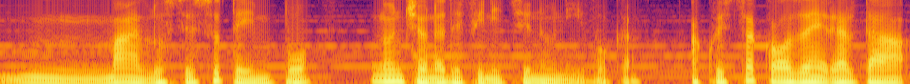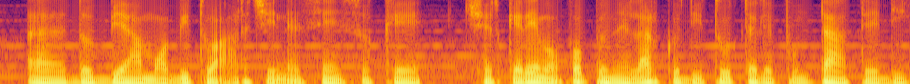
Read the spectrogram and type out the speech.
mm, ma allo stesso tempo non c'è una definizione univoca. A questa cosa in realtà eh, dobbiamo abituarci, nel senso che cercheremo proprio nell'arco di tutte le puntate di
